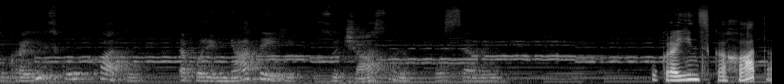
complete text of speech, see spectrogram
з українською хатою та порівняти її з сучасною оселею. Українська хата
